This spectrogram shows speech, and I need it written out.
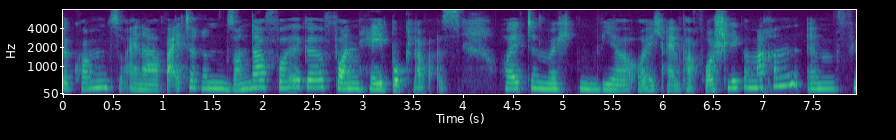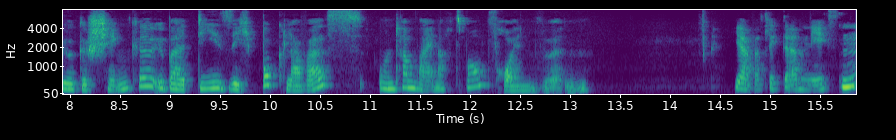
willkommen zu einer weiteren Sonderfolge von Hey Book Lovers. Heute möchten wir euch ein paar Vorschläge machen ähm, für Geschenke, über die sich Book Lovers unterm Weihnachtsbaum freuen würden. Ja, was liegt da am nächsten?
